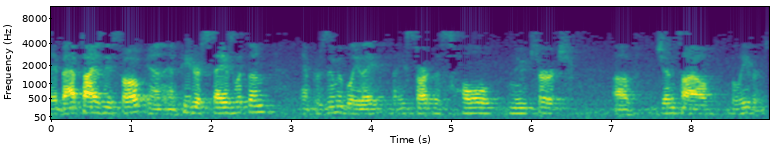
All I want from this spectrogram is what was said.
they baptize these folk, and, and Peter stays with them and presumably they, they start this whole new church of Gentile believers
